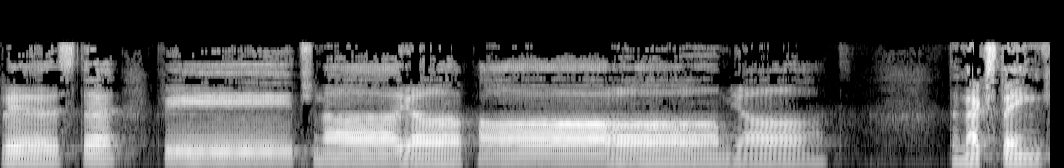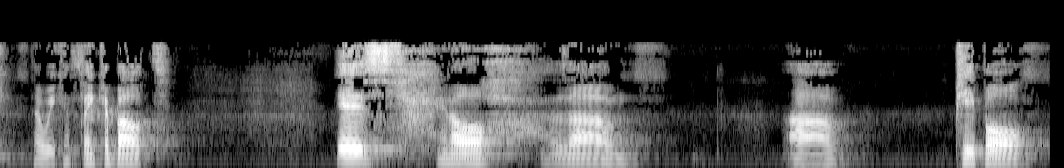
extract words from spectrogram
Christe Vichnaya Pamyat. The next thing that we can think about is, you know, the uh, people,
